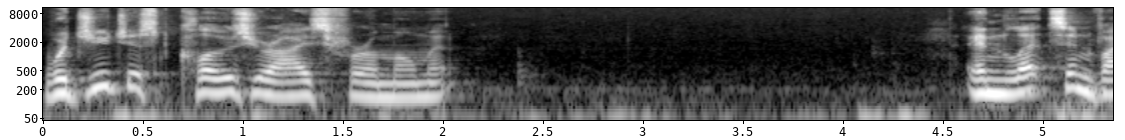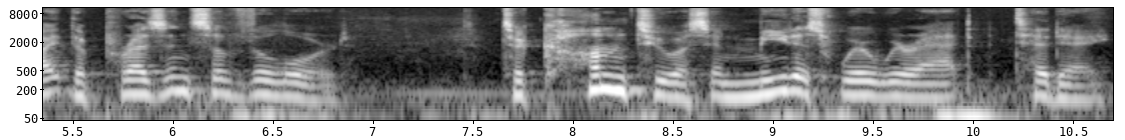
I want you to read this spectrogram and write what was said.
Would you just close your eyes for a moment? And let's invite the presence of the Lord to come to us and meet us where we're at today.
